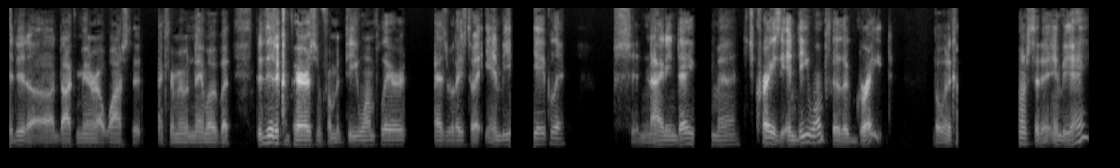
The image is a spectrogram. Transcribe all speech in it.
they did a uh, documentary, I watched it. I can't remember the name of it, but they did a comparison from a D1 player as it relates to an NBA player. Shit, night and day, man. It's crazy. And D1 players are great. But when it comes to the NBA,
